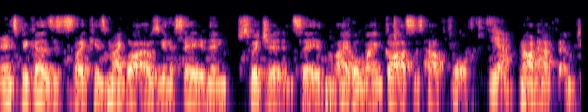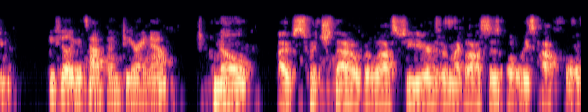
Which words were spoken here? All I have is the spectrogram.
And it's because it's like is my glass I was gonna say, then switch it and say, I hope my glass is half full. Yeah. Not half empty. you feel like it's half empty right now. No, I've switched that over the last few years where my glass is always half full.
